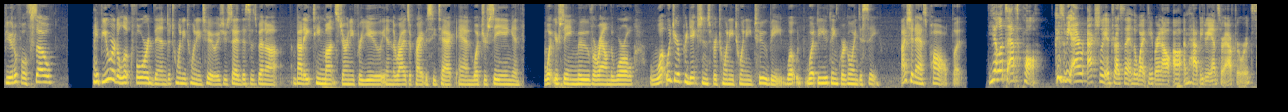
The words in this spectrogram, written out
Beautiful. So, if you were to look forward then to 2022, as you said, this has been a about 18 months journey for you in the rise of privacy tech and what you're seeing and what you're seeing move around the world. What would your predictions for 2022 be? What what do you think we're going to see? I should ask Paul, but yeah, let's ask Paul because we actually addressed that in the white paper, and i am happy to answer afterwards.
